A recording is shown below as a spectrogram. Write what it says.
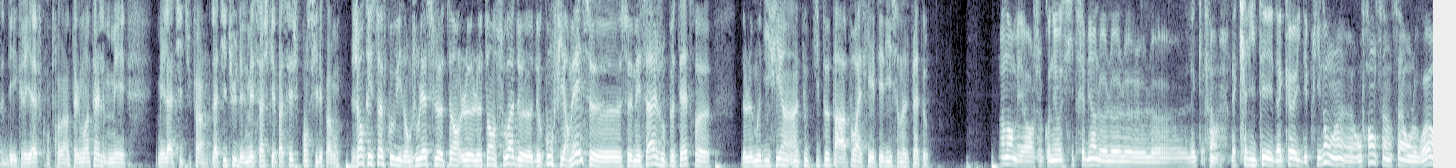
des griefs contre un tel ou un tel, mais mais l'attitude, l'attitude et le message qui est passé, je pense qu'il n'est pas bon. Jean-Christophe Couvi, donc je vous laisse le temps, le, temps soit de, de confirmer ce, message ou peut-être de le modifier un, tout petit peu par rapport à ce qui a été dit sur notre plateau. Non, non, mais alors je connais aussi très bien le, la, qualité d'accueil des prisons hein, en France. Hein, ça, on le voit.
